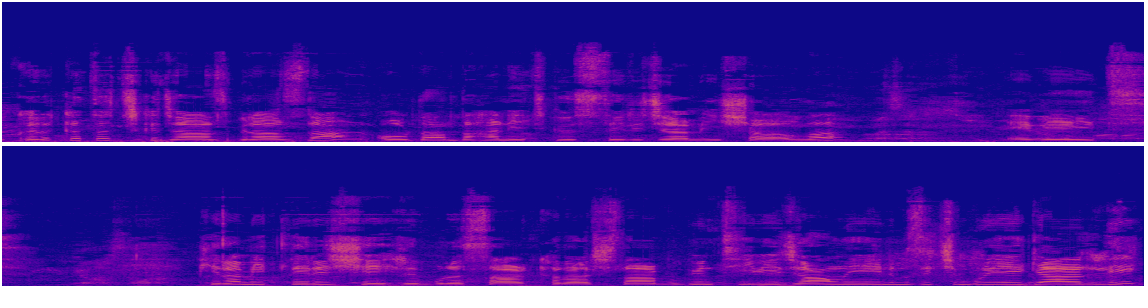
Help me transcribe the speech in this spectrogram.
Yukarı kata çıkacağız birazdan. Oradan daha net göstereceğim inşallah. Evet. Piramitlerin şehri burası arkadaşlar. Bugün TV canlı yayınımız için buraya geldik.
